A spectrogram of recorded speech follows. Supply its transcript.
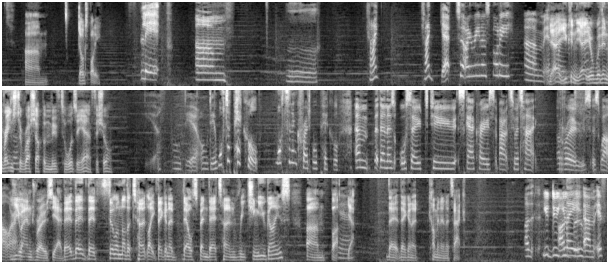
Um, dog's body. Blip. Um. uh, can I? Can I get to Irina's body? Um. in yeah, you can. Yeah, you're within range As to rush up and move towards it. Yeah, for sure. dear. Oh dear, oh dear. What a pickle! What an incredible pickle. Um, but then there's also two scarecrows about to attack Rose as well, right? You and Rose, yeah, they're they're they're still another turn. Like they're gonna they'll spend their turn reaching you guys. Um, but Yeah. yeah, they're they're gonna come in and attack. Are, th- You do are you they, boo. um, if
